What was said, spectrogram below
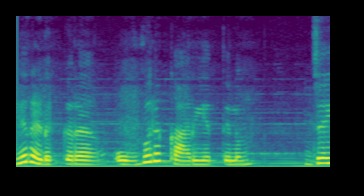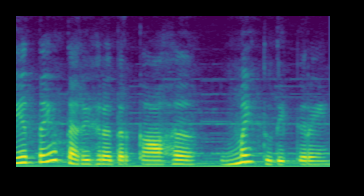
ஏறெடுக்கிற ஒவ்வொரு காரியத்திலும் ஜெயத்தை தருகிறதற்காக உம்மை துதிக்கிறேன்.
